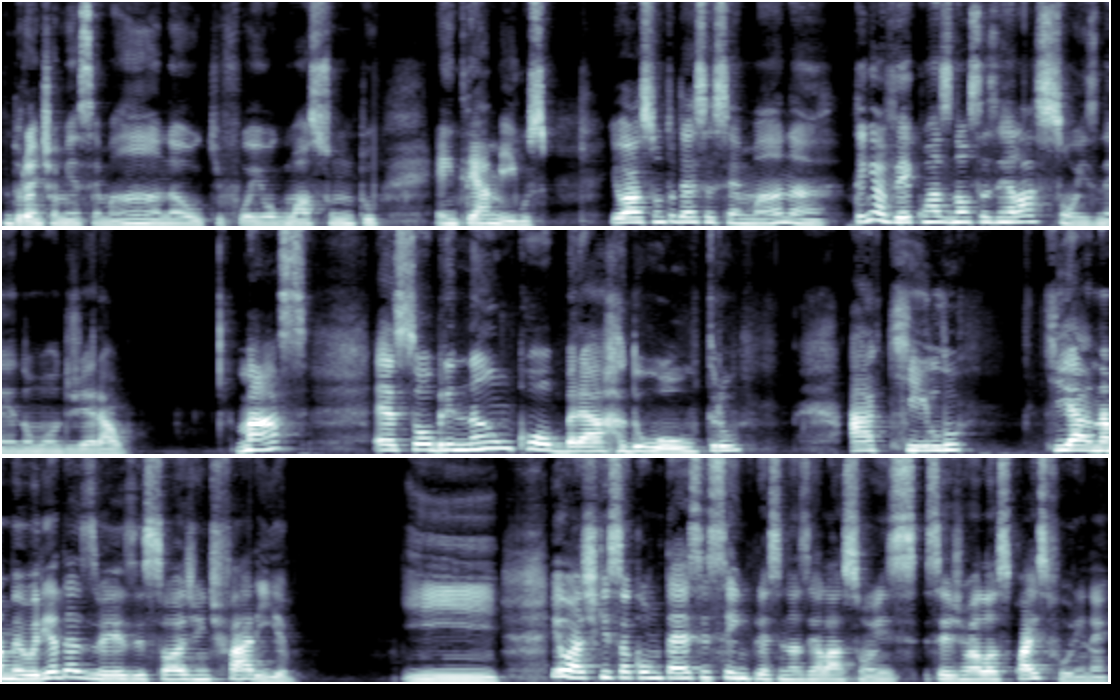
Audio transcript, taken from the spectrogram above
durante a minha semana ou que foi algum assunto entre amigos. E o assunto dessa semana tem a ver com as nossas relações, né, no modo geral. Mas é sobre não cobrar do outro aquilo que na maioria das vezes só a gente faria. E eu acho que isso acontece sempre assim nas relações, sejam elas quais forem, né?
